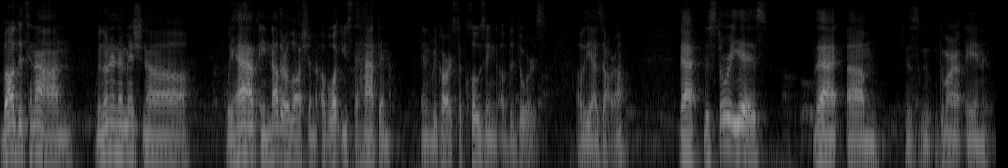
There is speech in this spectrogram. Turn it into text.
Vaditanan, we learn in the Mishnah, we have another lashon of what used to happen in regards to closing of the doors of the Azara. That the story is that um, this is Gemara in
